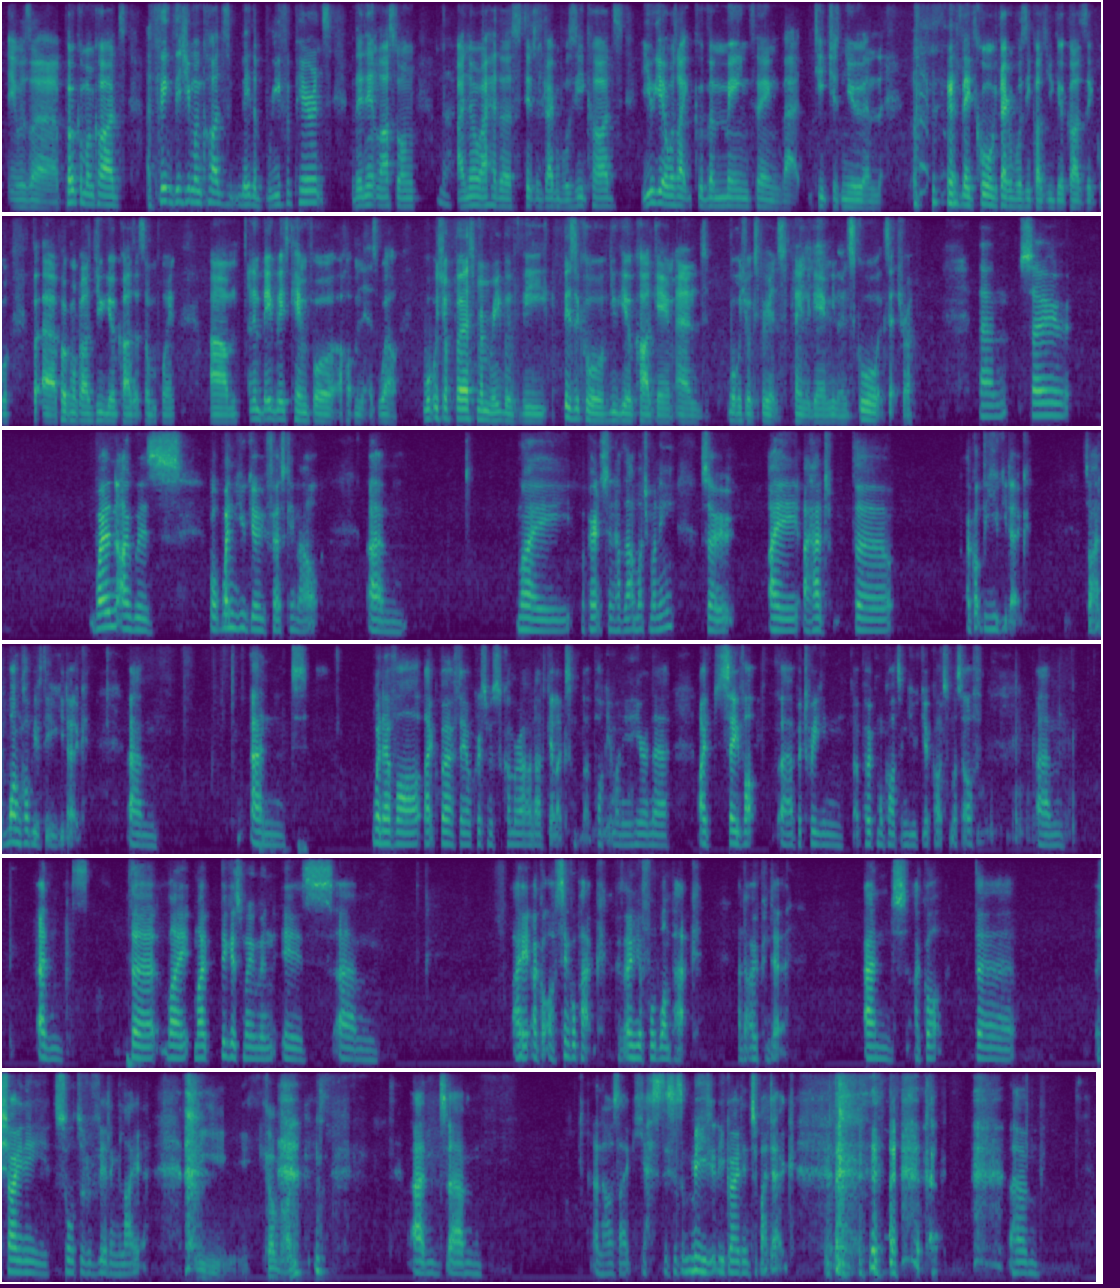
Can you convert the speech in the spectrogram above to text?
it was uh Pokemon cards. I think Digimon cards made a brief appearance, but they didn't last long. No. I know I had a stint with Dragon Ball Z cards. Yu-Gi-Oh was like the main thing that teachers knew, and they'd call Dragon Ball Z cards Yu-Gi-Oh cards. They call uh, Pokemon cards Yu-Gi-Oh cards at some point. Um, and then Beyblades came for a hot minute as well. What was your first memory with the physical Yu-Gi-Oh card game, and what was your experience playing the game? You know, in school, etc. Um, so when I was well, when Yu-Gi-Oh! first came out, um, my my parents didn't have that much money, so I I had the I got the Yugi deck, so I had one copy of the Yugi deck, um, and whenever like birthday or Christmas would come around, I'd get like some like, pocket money here and there. I'd save up uh, between Pokemon cards and Yu-Gi-Oh! cards for myself, um, and the my my biggest moment is um, I I got a single pack because I only afford one pack, and I opened it, and I got the a shiny Swords of Revealing Light, Come on. and um, and I was like, yes, this is immediately going into my deck. um,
